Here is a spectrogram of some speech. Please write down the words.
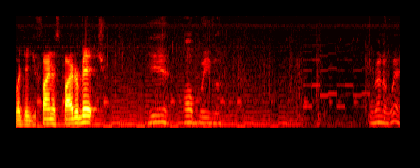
What, did you find a spider bitch? Yeah, orb weaver. He ran away.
